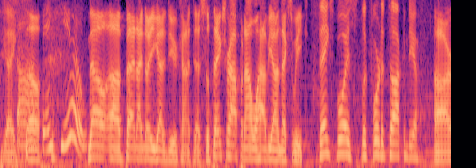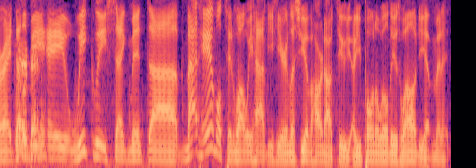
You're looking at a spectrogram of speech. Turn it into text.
Yikes. So, Thank you. now, uh, Ben, I know you got to do your contest. So thanks for hopping on. We'll have you on next week. Thanks, boys. Look forward to talking to you. All right, that'll Later, be a weekly segment. Uh, Matt Hamilton, while we have you here, unless you have a hard out too, are you pulling a wildy as well, or do you have a minute?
